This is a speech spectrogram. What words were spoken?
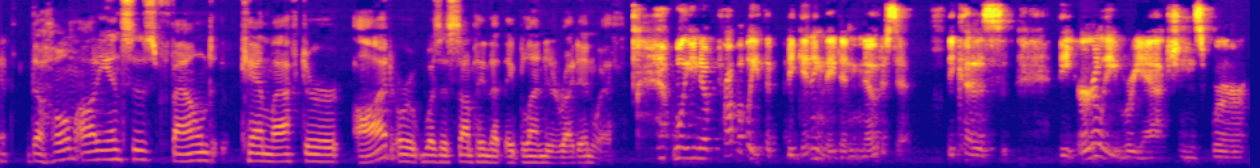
the home audiences found canned laughter odd, or was it something that they blended right in with? Well, you know, probably at the beginning they didn't notice it because the early reactions were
